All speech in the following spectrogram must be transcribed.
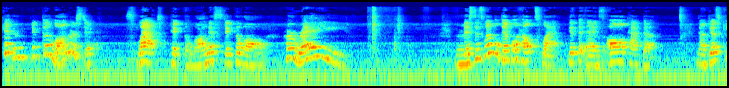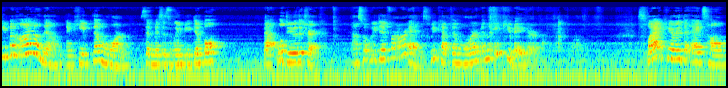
Kitten picked a longer stick. Splat picked the longest stick of all. Hooray! Mrs. Wimpledimple helped Splat get the eggs all packed up. Now just keep an eye on them and keep them warm, said Mrs. Wimpydimple. That will do the trick. That's what we did for our eggs. We kept them warm in the incubator. Splat carried the eggs home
